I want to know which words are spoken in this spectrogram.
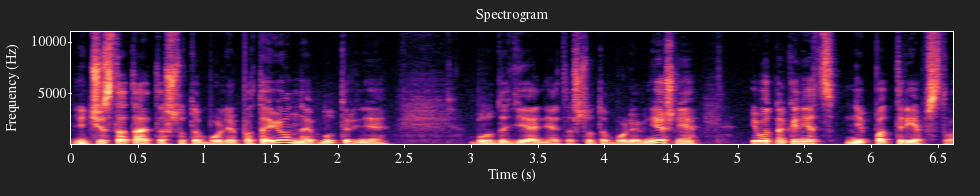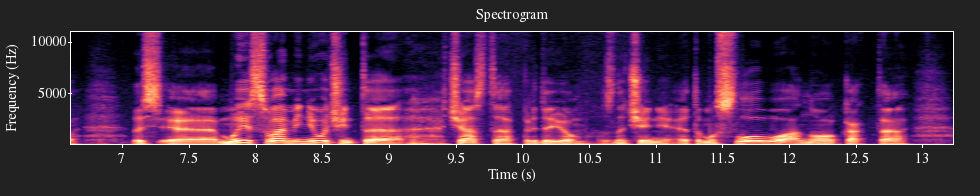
Нечистота – это что-то более потаенное, внутреннее. Блудодеяние – это что-то более внешнее. И вот, наконец, непотребство. То есть э, мы с вами не очень-то часто придаем значение этому слову. Оно как-то э,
